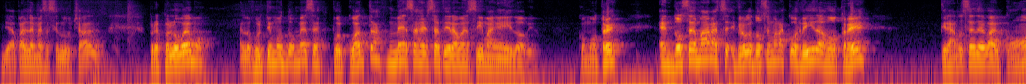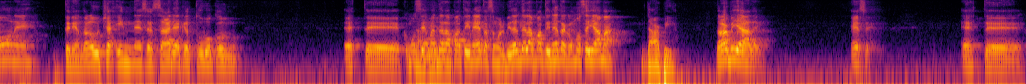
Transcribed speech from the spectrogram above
Ya un par de meses sin luchar. Pero después lo vemos en los últimos dos meses. ¿Por cuántas mesas él se ha tirado encima en AEW? Como tres. En dos semanas, creo que dos semanas corridas o tres, tirándose de balcones, teniendo la lucha innecesaria que tuvo con. Este, ¿Cómo se llama el de la patineta? Se me olvida el de la patineta. ¿Cómo se llama? Darby. Darby Alley. Ese. Este,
